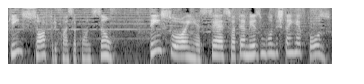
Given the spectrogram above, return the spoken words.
Quem sofre com essa condição tem suor em excesso até mesmo quando está em repouso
